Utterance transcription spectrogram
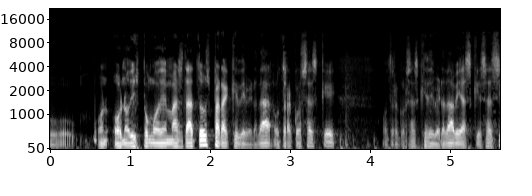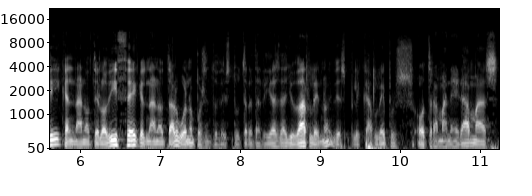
O, no dispongo de más datos para que de verdad, otra cosa es que otra cosa es que de verdad veas que es así, que el nano te lo dice, que el nano tal, bueno, pues entonces tú tratarías de ayudarle, ¿no? Y de explicarle, pues, otra manera más,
